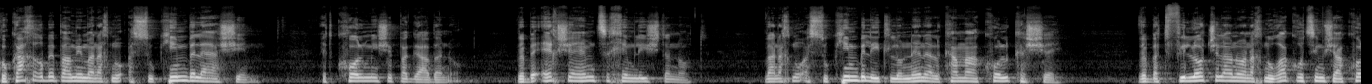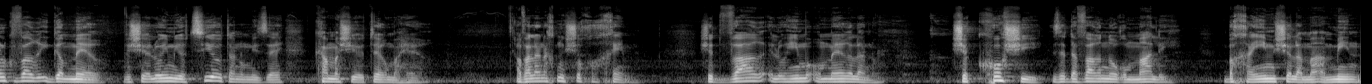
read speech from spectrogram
כל כך הרבה פעמים אנחנו עסוקים בלהאשים את כל מי שפגע בנו, ובאיך שהם צריכים להשתנות. ואנחנו עסוקים בלהתלונן על כמה הכל קשה. ובתפילות שלנו אנחנו רק רוצים שהכל כבר ייגמר, ושאלוהים יוציא אותנו מזה כמה שיותר מהר. אבל אנחנו שוכחים שדבר אלוהים אומר לנו שקושי זה דבר נורמלי בחיים של המאמין.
